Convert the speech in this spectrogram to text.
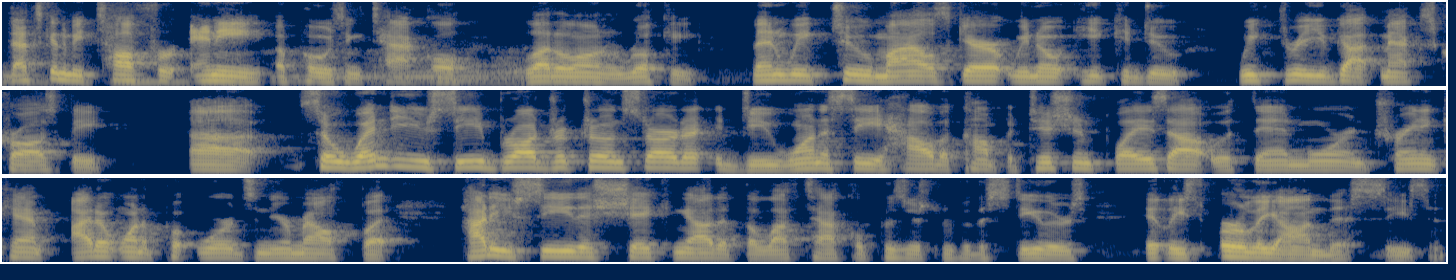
that's going to be tough for any opposing tackle, let alone a rookie. Then week two, Myles Garrett, we know what he could do. Week three, you've got Maxx Crosby. Uh, so when do you see Broderick Jones start? Do you want to see how the competition plays out with Dan Moore in training camp? I don't want to put words in your mouth, but how do you see this shaking out at the left tackle position for the Steelers, at least early on this season?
